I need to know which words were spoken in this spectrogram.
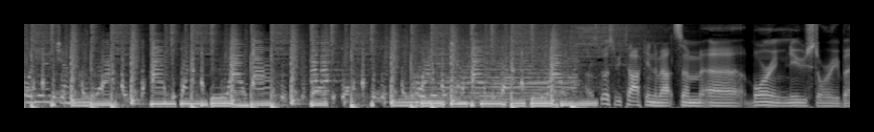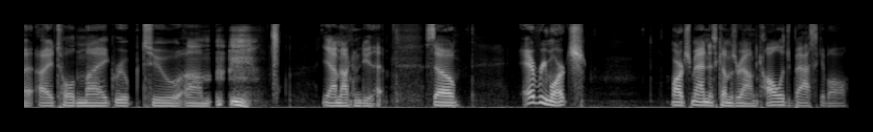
I was supposed to be talking about some uh, boring news story, but I told my group to, um, yeah, I'm not going to do that. So every March, March Madness comes around, college basketball.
